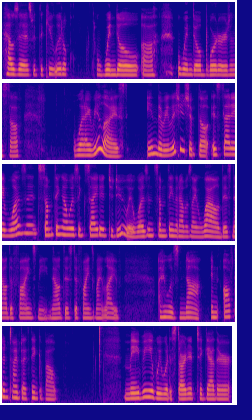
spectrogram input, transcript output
houses with the cute little window uh, window borders and stuff. What I realized in the relationship though is that it wasn't something I was excited to do. It wasn't something that I was like, wow, this now defines me. Now this defines my life. I was not. And oftentimes I think about maybe if we would have started together,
